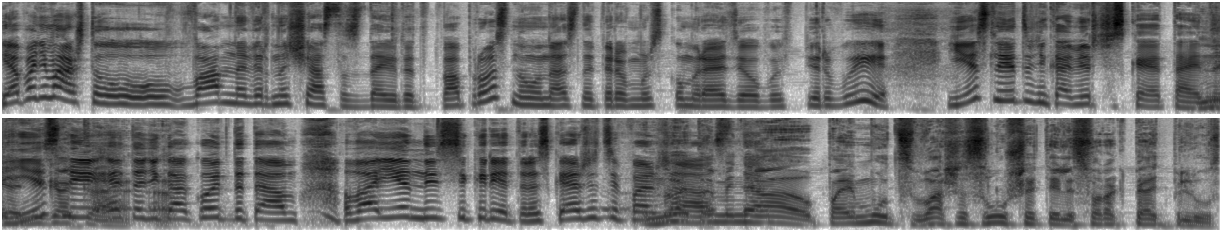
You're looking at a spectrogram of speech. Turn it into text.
Я понимаю, что вам, наверное, часто задают этот вопрос, но у нас на Первом мужском радио вы впервые. Если это не коммерческая тайна, Не, если никакая. это не какой-то там военный секрет, расскажите, пожалуйста. Но это меня поймут ваши слушатели 45+.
